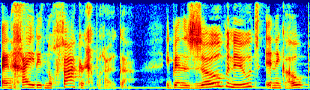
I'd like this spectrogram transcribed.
En ga je dit nog vaker gebruiken? Ik ben zo benieuwd en ik hoop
